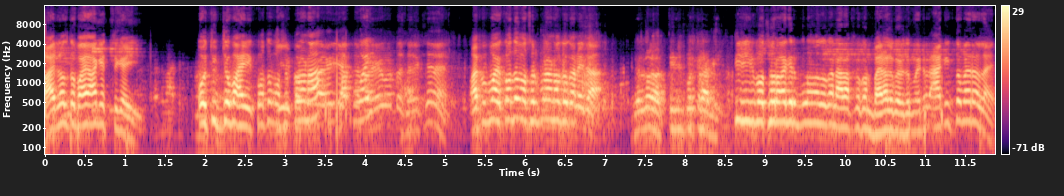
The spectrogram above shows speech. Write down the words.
ভাইরাল তো ভাই আগের থেকেই। ঐতিহ্যবাহী কত বছর পুরানা? ভাই ভাই? কত বছর পুরানো দোকান এটা? তিরিশ বছর আগে। তিরিশ বছর আগের পুরানো দোকান আর আপনি এখন ভাইরাল করে দেবো এটার আগে তো ভাইরাল হয়।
